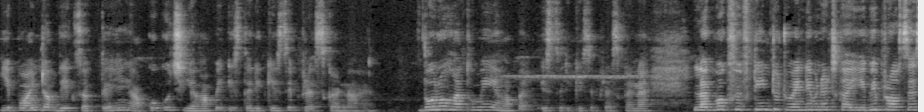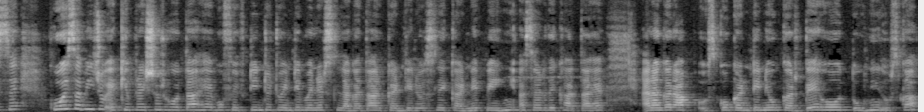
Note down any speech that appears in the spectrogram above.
ये पॉइंट आप देख सकते हैं, आपको कुछ यहाँ पे इस तरीके से प्रेस करना है। दोनों हाथों में यहाँ पर इस तरीके से प्रेस करना है। लगभग 15 टू 20 मिनट्स का ये भी प्रोसेस है। कोई सा भी जो एक्यूप्रेशर होता है, वो 15 टू 20 मिनट्स लगातार कंटिन्यूसली करने पे ही असर दिखाता है। एंड अगर आप उसको कंटिन्यू करते हो तो ही उसका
